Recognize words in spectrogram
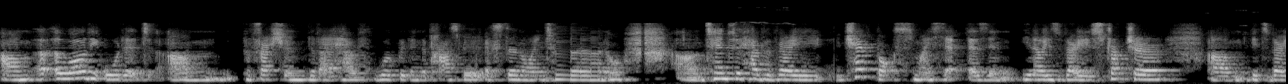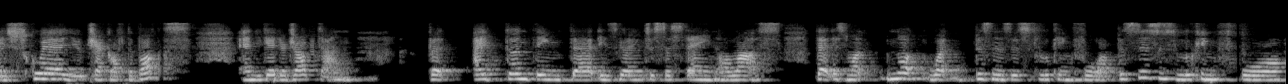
Um, a, a, lot of the audit um, profession that I have worked with in the past, it external or internal, um, tend to have a very checkbox mindset, as in, you know, it's very structured, um, it's very square, you check off the box and you get your job done. But I don't think that is going to sustain or last. That is what, not what business is looking for. Business is looking for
